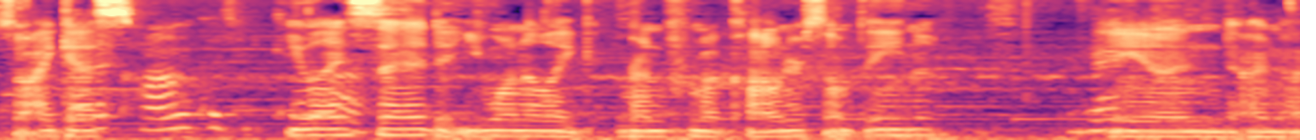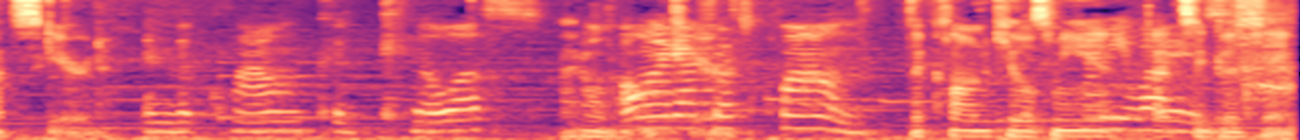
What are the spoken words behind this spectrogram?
So I guess clown could kill Eli said you want to like run from a clown or something, Mhm. and I'm not scared. And the clown could kill us. I don't Oh my really gosh, that's a clown. The clown kills me, that's a good thing.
